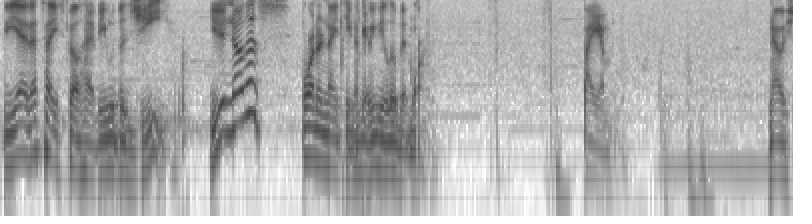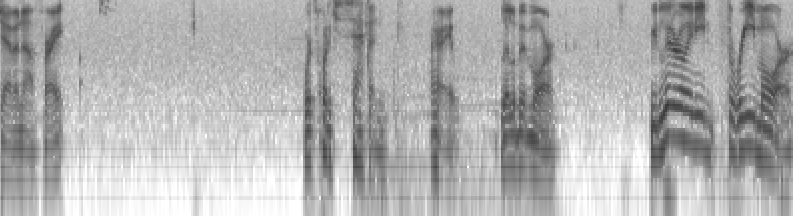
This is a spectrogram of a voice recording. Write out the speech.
Yeah, that's how you spell heavy, with a G. You didn't know this? 419. Okay, we need a little bit more. Bam. Now we should have enough, right? 427. All right, a little bit more. We literally need three more.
